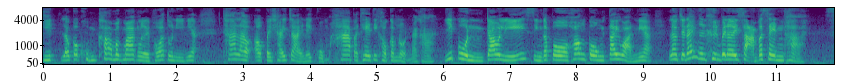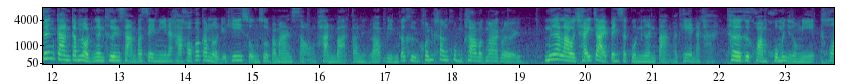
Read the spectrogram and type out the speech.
ฮิตแล้วก็คุ้มค่ามากๆเลย เพราะว่าตัวนี้เนี่ย ถ้าเราเอาไปใช้จ่ายในกลุ่ม 5 ประเทศที่เขากำหนดนะคะ ญี่ปุ่น เกาหลี สิงคโปร์ฮ่องกงไต้หวันเนี่ย เราจะได้เงินคืนไปเลย 3%ค่ะซึ่งการกำหนดเงินคืน 3%นี้นะคะ เขาก็กำหนดอยู่ที่สูงสุดประมาณ 2,000 บาทต่อหนึ่งรอบบิน ก็คือค่อนข้างคุ้มค่ามาก ๆ เลย เมื่อเราใช้จ่ายเป็นสกุลเงินต่างประเทศนะคะ เธอคือความคุ้มมันอยู่ตรงนี้ ใคร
